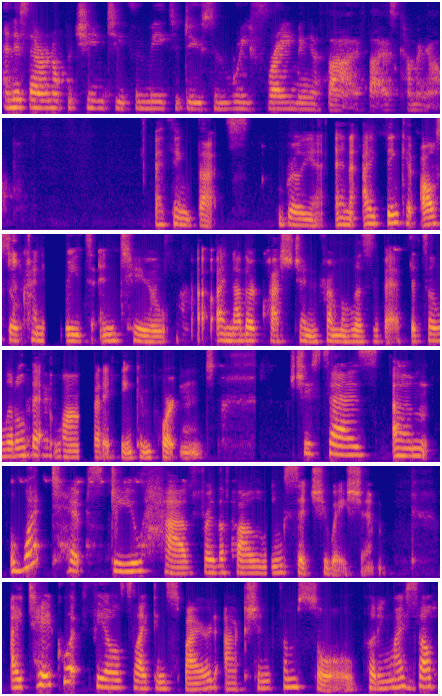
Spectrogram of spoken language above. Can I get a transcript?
And is there an opportunity for me to do some reframing of that if that is coming up? I think that's brilliant. And I think it also kind of leads into another question from Elizabeth. It's a little bit long, but I think important. She says, um, What tips do you have for the following situation? I take what feels like inspired action from soul, putting myself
